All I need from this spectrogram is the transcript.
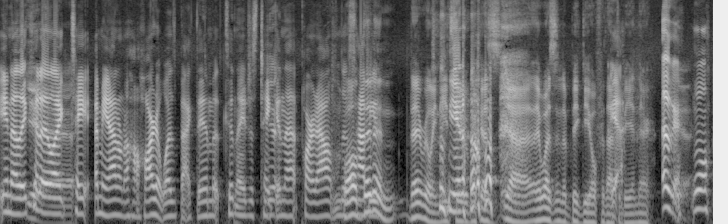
you know, they could have like take. I mean, I don't know how hard it was back then, but couldn't they just taken Yeah. that part out and just well, have they you? didn't. They really need to know? because yeah, it wasn't a big deal for that Yeah. to be in there. Okay, Yeah. well,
